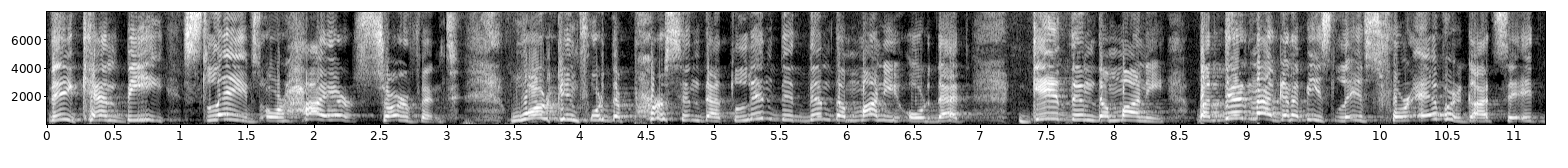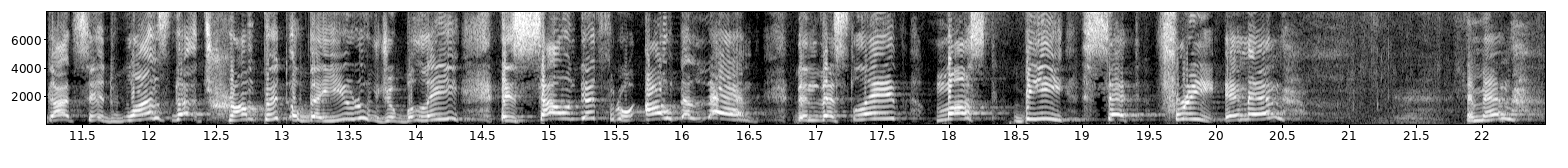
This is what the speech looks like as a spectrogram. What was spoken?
they can be slaves or hire servant, working for the person that lended them the money or that gave them the money. But they're not going to be slaves forever, God said. God said, once the trumpet of the year of Jubilee is sounded throughout the land, then the slave must be set free. Amen? Amen?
